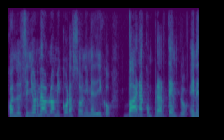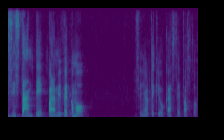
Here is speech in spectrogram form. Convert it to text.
cuando el Señor me habló a mi corazón y me dijo, van a comprar templo, en ese instante para mí fue como, Señor, te equivocaste, pastor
